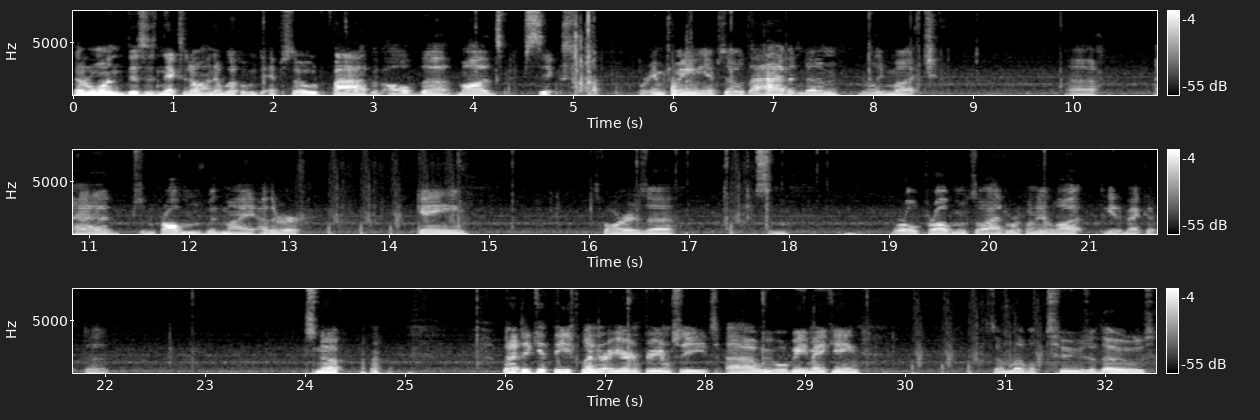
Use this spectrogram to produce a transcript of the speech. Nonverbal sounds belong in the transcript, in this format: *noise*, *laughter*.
Hello everyone, this is Nexadon and welcome to episode 5 of All the Mods 6. We're in between episodes. I haven't done really much. Uh, had some problems with my other game as far as uh, some world problems, so I had to work on it a lot to get it back up to snuff. *laughs* but I did get the Splendor right here in Freedom Seeds. Uh, we will be making some level twos of those.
